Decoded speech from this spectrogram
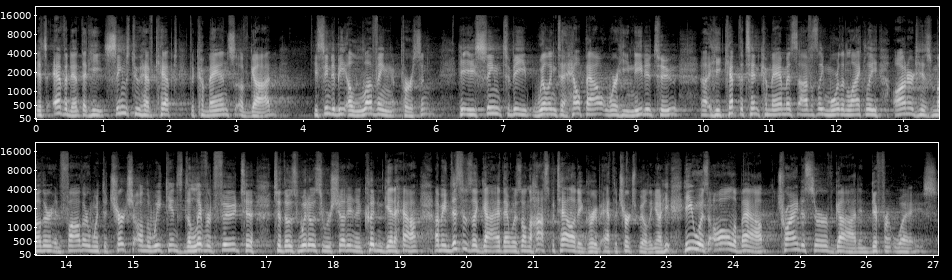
it's evident that he seems to have kept the commands of God. He seemed to be a loving person. He, he seemed to be willing to help out where he needed to. Uh, he kept the Ten Commandments, obviously, more than likely, honored his mother and father, went to church on the weekends, delivered food to, to those widows who were shut in and couldn't get out. I mean, this is a guy that was on the hospitality group at the church building. You know, he, he was all about trying to serve God in different ways.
